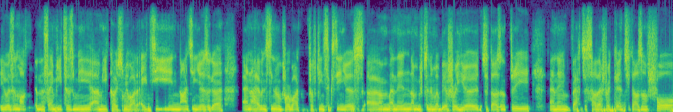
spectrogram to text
he was in my in the same heat as me. Um, he coached me about 18, 19 years ago, and I haven't seen him for about 15, 16 years. Um, and then I moved to Namibia for a year in 2003, and then back to South Africa in 2004.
